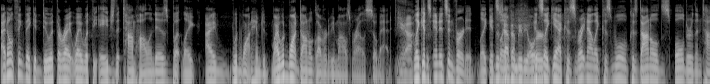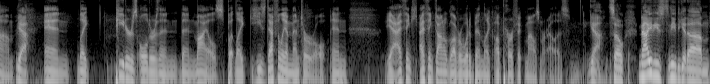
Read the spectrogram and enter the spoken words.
I don't think they could do it the right way with the age that Tom Holland is, but like I would want him to I would want Donald Glover to be Miles Morales so bad. Yeah. Like it's and it's inverted. Like it's Just like have him be the older- It's like yeah, cuz right now like cuz well cuz Donald's older than Tom. yeah. And like Peter's older than than Miles, but like he's definitely a mentor role and yeah, I think I think Donald Glover would have been like a perfect Miles Morales. Yeah. So now you need to need to get um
